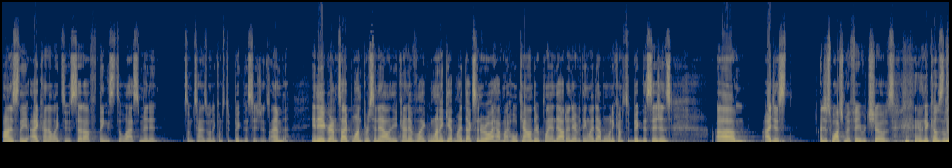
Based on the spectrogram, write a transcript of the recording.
honestly, I kind of like to set off things to last minute sometimes when it comes to big decisions. I'm Enneagram type 1 personality, kind of like want to get my ducks in a row. I have my whole calendar planned out and everything like that. But when it comes to big decisions, um, I just I just watch my favorite shows. when it comes to,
